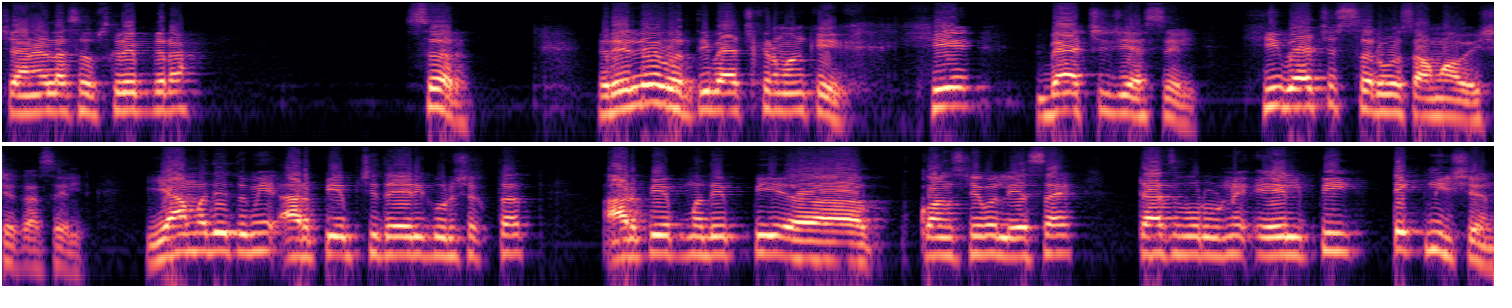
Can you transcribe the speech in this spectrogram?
चॅनलला सबस्क्राईब करा. सर रेल्वेवरती बॅच क्रमांक एक. हे बॅच जी असेल ही बॅच सर्वसमावेशक असेल. यामध्ये तुम्ही आरपीएफ ची तयारी करू शकतात. आरपीएफमध्ये पी कॉन्स्टेबल एस आय त्याचबरोबर एल पी टेक्निशियन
